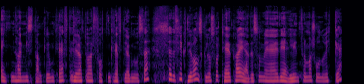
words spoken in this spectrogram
enten har mistanke om kreft, eller at du har fått en kreftdiagnose, så er det fryktelig vanskelig å sortere hva er det som er reell informasjon og ikke.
